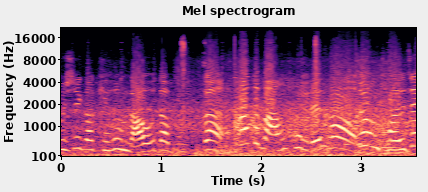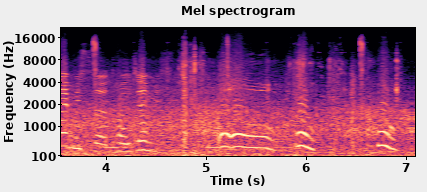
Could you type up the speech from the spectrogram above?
도시 도시가 계속 나오다 보니까 하도 많고 이래서 좀 덜 재밌어요. 덜 재밌어. 오오오오 오,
